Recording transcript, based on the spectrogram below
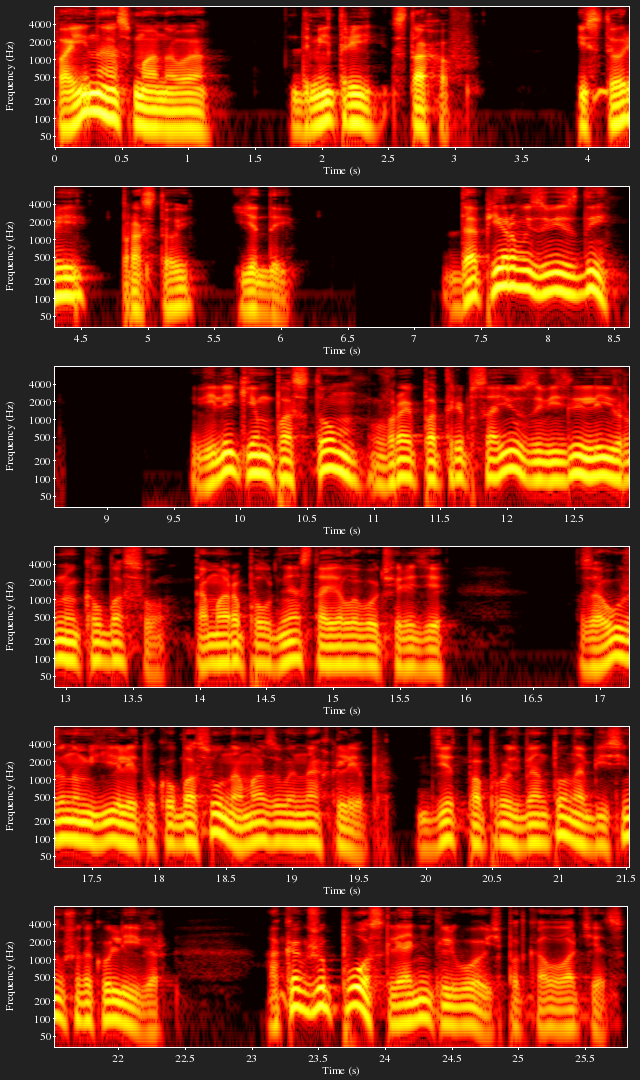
Фаина Османова, Дмитрий Стахов. Истории простой еды. До первой звезды. Великим постом в райпотребсоюз завезли ливерную колбасу. Тамара полдня стояла в очереди. За ужином ели эту колбасу, намазывая на хлеб. Дед по просьбе Антона объяснил, что такое ливер. «А как же пост, Леонид Львович?» – подколол отец.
